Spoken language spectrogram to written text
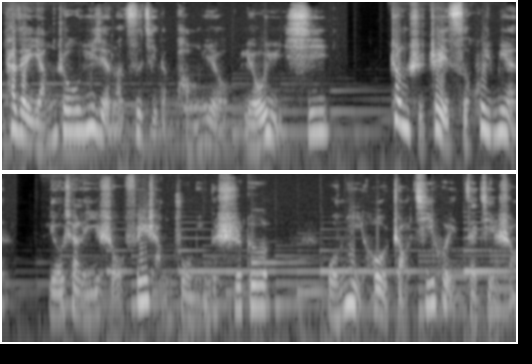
他在扬州遇见了自己的朋友刘禹锡，正是这次会面留下了一首非常著名的诗歌，我们以后找机会再介绍。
